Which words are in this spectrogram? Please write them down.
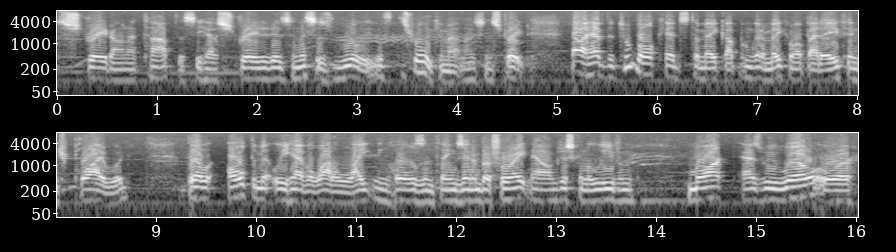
straight on the top to see how straight it is and this is really this, this really came out nice and straight now I have the two bulkheads to make up I'm going to make them up out of eighth inch plywood they'll ultimately have a lot of lightning holes and things in them but for right now I'm just going to leave them marked as we will or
